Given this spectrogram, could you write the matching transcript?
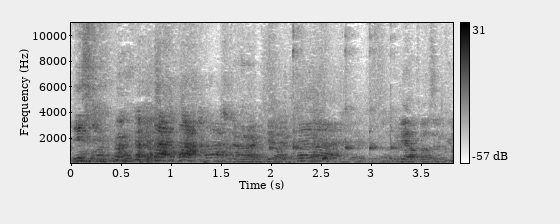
This no, I'm kidding. Vi har på oss en.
